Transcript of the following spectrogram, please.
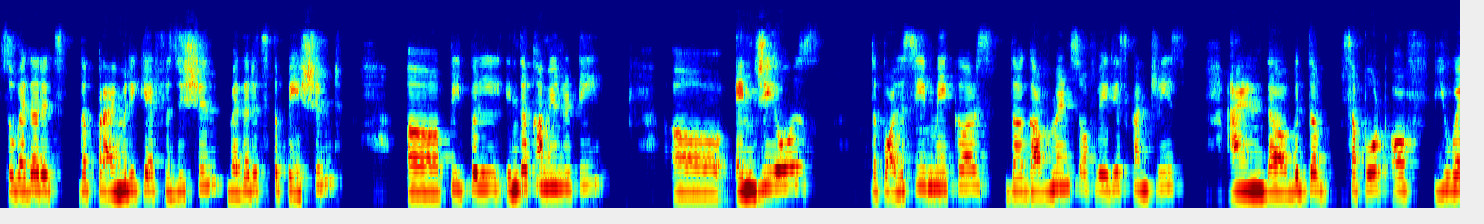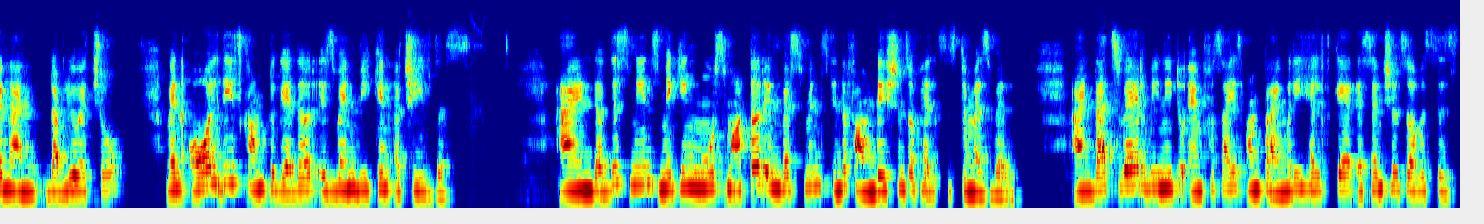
So whether it's the primary care physician, whether it's the patient, uh, people in the community, uh, NGOs, the policy makers, the governments of various countries, and uh, with the support of UN and WHO, when all these come together is when we can achieve this. And this means making more smarter investments in the foundations of health system as well. And that's where we need to emphasize on primary healthcare essential services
